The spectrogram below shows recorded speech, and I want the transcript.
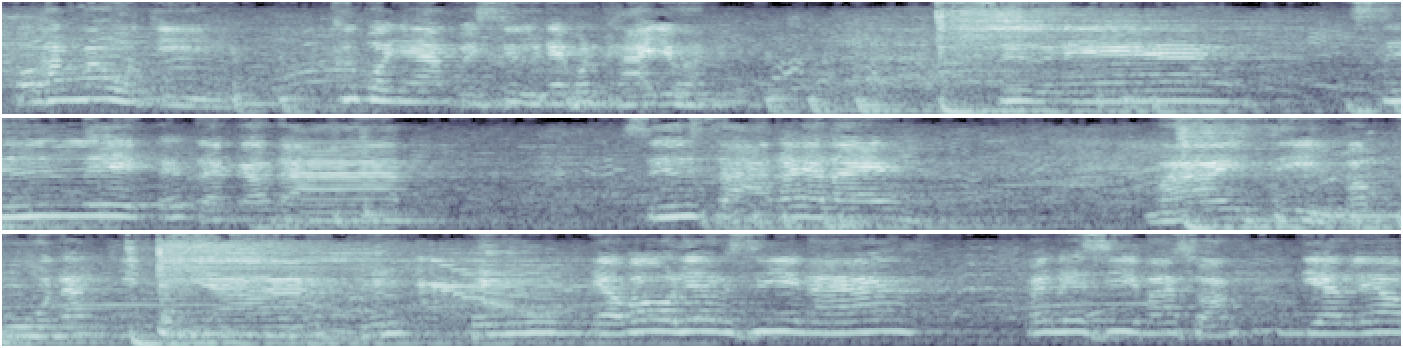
เพราะท่านเมาจีคือบ่ยางไปซื้อในคนขายอยู่หันซื้อแน่ซื้อเลขได้แต่กระดาษ ซื้อสาได้อะไรไม้สิมาปูนั่งกินยาอย่าเว้าเรื่องซี่นะ ไม่ได้ซี่มาสองเดือนแล้ว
